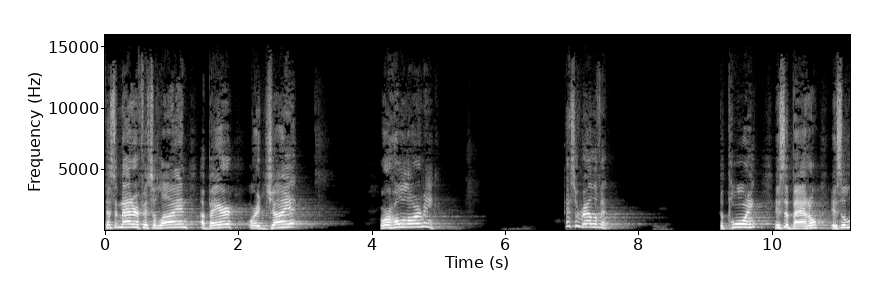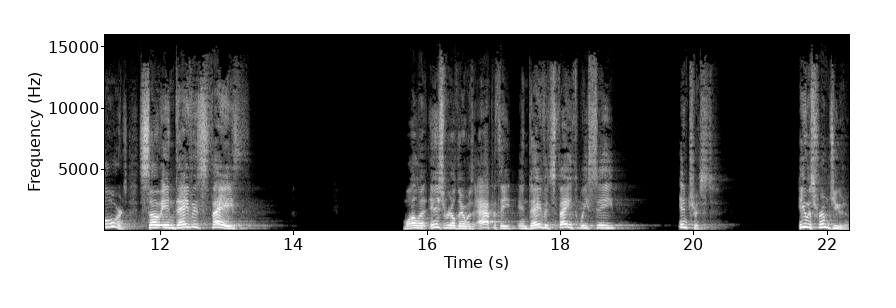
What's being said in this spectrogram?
Doesn't matter if it's a lion, a bear, or a giant, or a whole army. That's irrelevant. The point is the battle is the Lord's. So in David's faith, while in Israel there was apathy, in David's faith we see interest. He was from Judah.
